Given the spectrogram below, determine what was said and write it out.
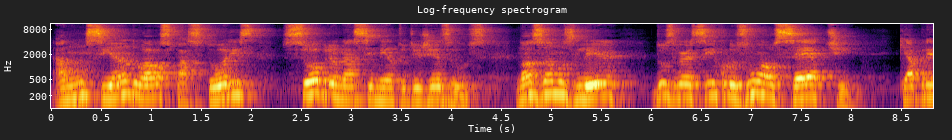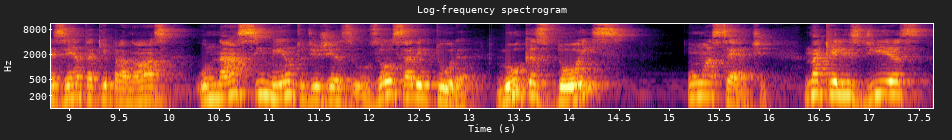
anunciando aos pastores sobre o nascimento de Jesus. Nós vamos ler dos versículos 1 ao 7, que apresenta aqui para nós o nascimento de Jesus. Ouça a leitura, Lucas 2, 1 a 7. Naqueles dias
